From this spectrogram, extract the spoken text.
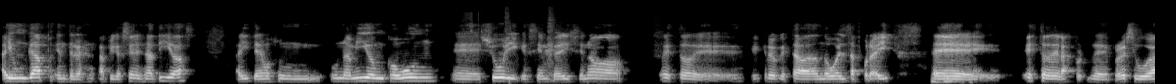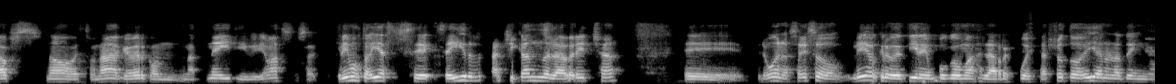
hay un gap entre las aplicaciones nativas ahí tenemos un, amigo en común, eh, Yuri, que siempre dice, no, esto de, que creo que estaba dando vueltas por ahí, eh, esto de las de Progressive Apps, no, esto nada que ver con Native y demás. O sea, queremos todavía seguir achicando la brecha. Eh, pero bueno, eso Leo creo que tiene un poco más la respuesta. Yo todavía no la tengo.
